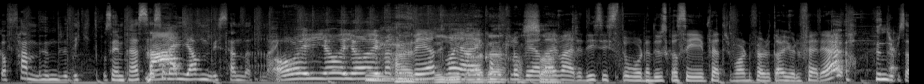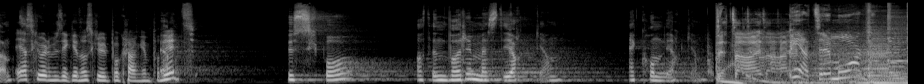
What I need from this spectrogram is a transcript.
ca. 500 dikt på sin PC, Nei. som han jevnlig sender til meg. Oi, oi, oi, men du vet Herregud, hva er jeg kommer til å be altså- deg være de siste ordene du skal si i P3 Morgen før du tar juleferie. 100 Jeg skrur musikken og skrur på klangen på nytt. Husk på at den varmeste jakken er konjakken. P3 Morgen.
